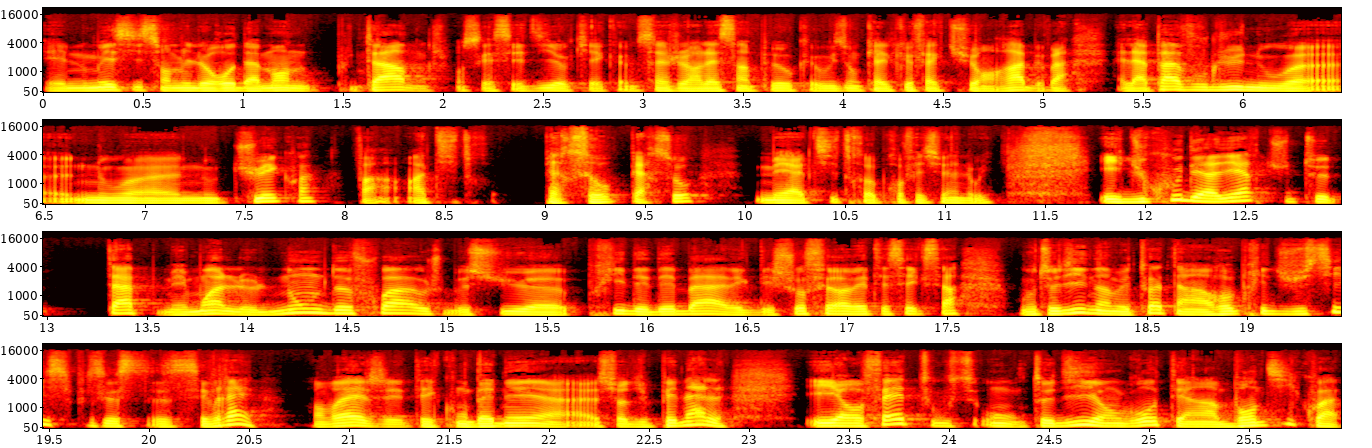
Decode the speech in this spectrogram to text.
Et elle nous met 600 000 euros d'amende plus tard. Donc, je pense qu'elle s'est dit, OK, comme ça, je leur laisse un peu au cas où ils ont quelques factures en rab. Et voilà. Elle n'a pas voulu nous, euh, nous, euh, nous tuer, quoi. Enfin, à titre perso. Perso, mais à titre professionnel, oui. Et du coup, derrière, tu te mais moi, le nombre de fois où je me suis pris des débats avec des chauffeurs VTC, ça, où on te dit, non, mais toi, tu as un repris de justice, parce que c'est vrai. En vrai, j'ai été condamné euh, sur du pénal. Et en fait, on te dit, en gros, tu es un bandit, quoi.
